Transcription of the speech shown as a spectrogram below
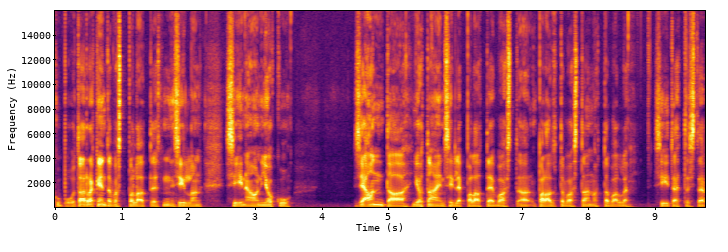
kun puhutaan rakentavasta palautteesta, niin silloin siinä on joku, se antaa jotain sille palautteen vasta, palautetta vastaanottavalle siitä, että sitä,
